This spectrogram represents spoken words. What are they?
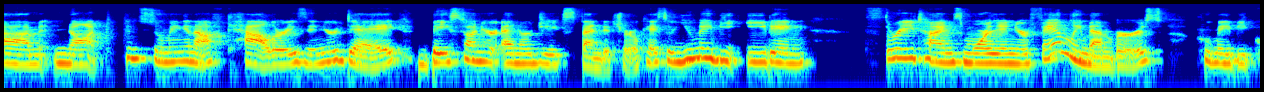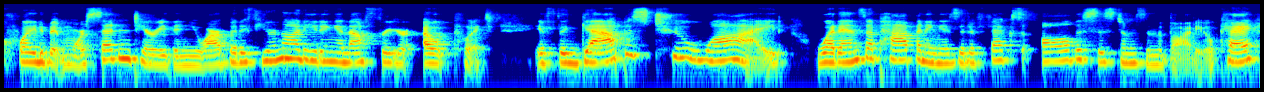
um, not consuming enough calories in your day based on your energy expenditure. Okay. So you may be eating three times more than your family members who may be quite a bit more sedentary than you are. But if you're not eating enough for your output, if the gap is too wide, what ends up happening is it affects all the systems in the body. Okay.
